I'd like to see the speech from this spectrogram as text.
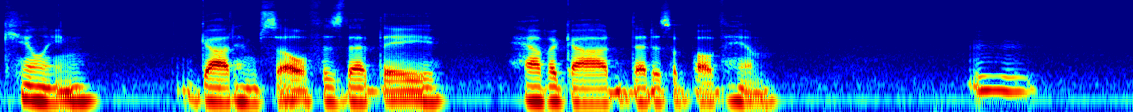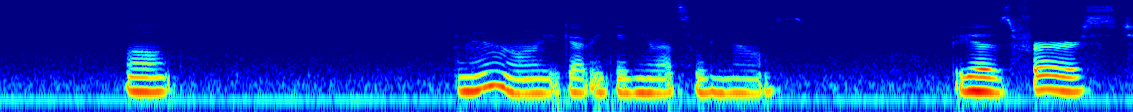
killing God Himself, is that they have a God that is above Him. Mm-hmm. Well, now you got me thinking about something else. Because first,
